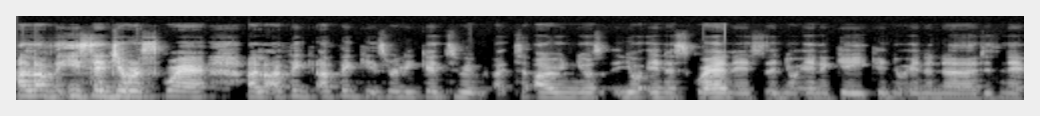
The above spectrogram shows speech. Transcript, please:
I love that you said you're a square. I, I, think I think it's really good to to own your your inner squareness and your inner geek and your inner nerd, isn't it?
